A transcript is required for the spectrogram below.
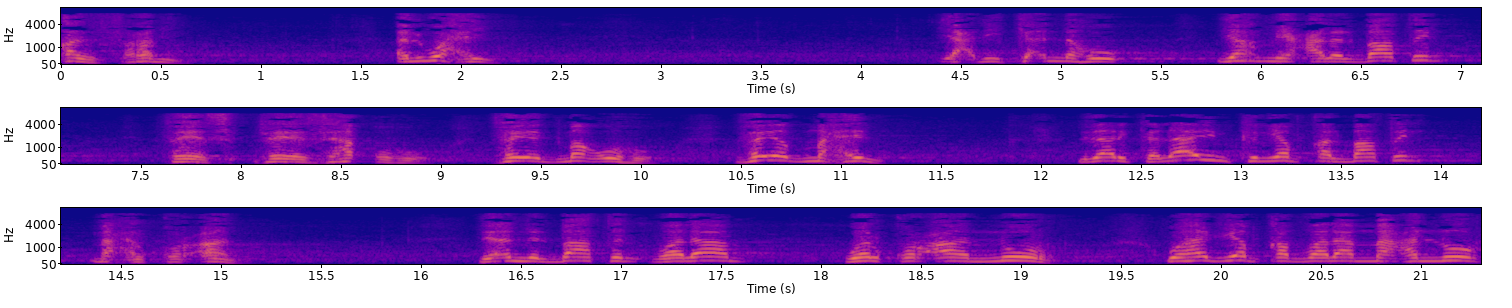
قذف رمي. الوحي يعني كأنه يرمي على الباطل فيزهقه فيدمغه. فيضمحل. لذلك لا يمكن يبقى الباطل مع القرآن. لأن الباطل ظلام والقرآن نور. وهل يبقى الظلام مع النور؟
